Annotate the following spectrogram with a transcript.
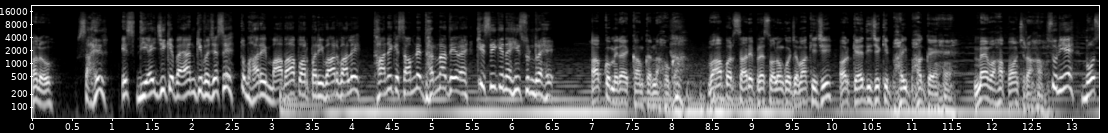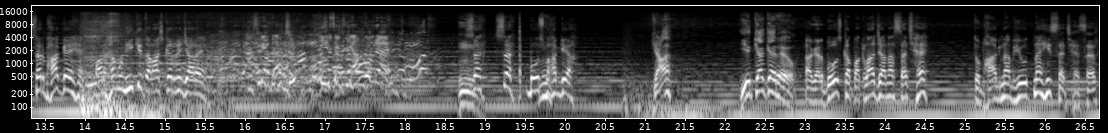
हेलो। साहिल इस डीआईजी के बयान की वजह से तुम्हारे माँ बाप और परिवार वाले थाने के सामने धरना दे रहे हैं। किसी की नहीं सुन रहे। आपको मेरा एक काम करना होगा। वहाँ पर सारे प्रेस वालों को जमा कीजिए और कह दीजिए कि भाई भाग गए हैं। मैं वहाँ पहुँच रहा हूँ। सुनिए बोस सर भाग गए हैं और हम उन्हीं की तलाश करने जा रहे हैं। पिताजी ये सब क्या हो रहा है? सर सर बोस भाग गया। क्या? ये क्या कह रहे हो? अगर बोस का पकड़ा जाना सच है तो भागना भी उतना ही सच है सर।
